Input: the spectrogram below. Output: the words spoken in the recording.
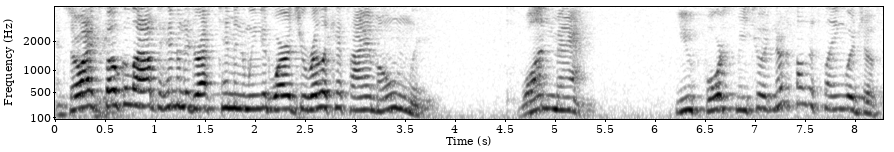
And so I spoke aloud to him and addressed him in winged words Eurylochus, I am only one man. You force me to it. Notice all this language of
